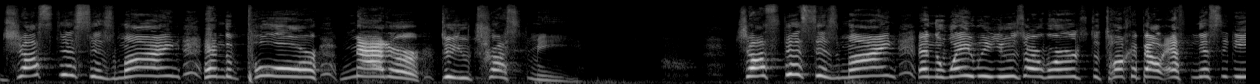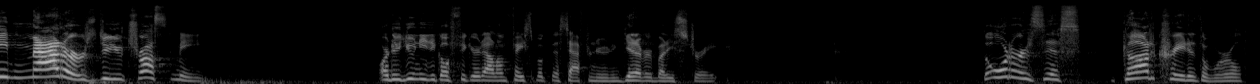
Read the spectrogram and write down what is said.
Justice is mine and the poor matter. Do you trust me? Justice is mine and the way we use our words to talk about ethnicity matters. Do you trust me? Or do you need to go figure it out on Facebook this afternoon and get everybody straight? The order is this God created the world.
